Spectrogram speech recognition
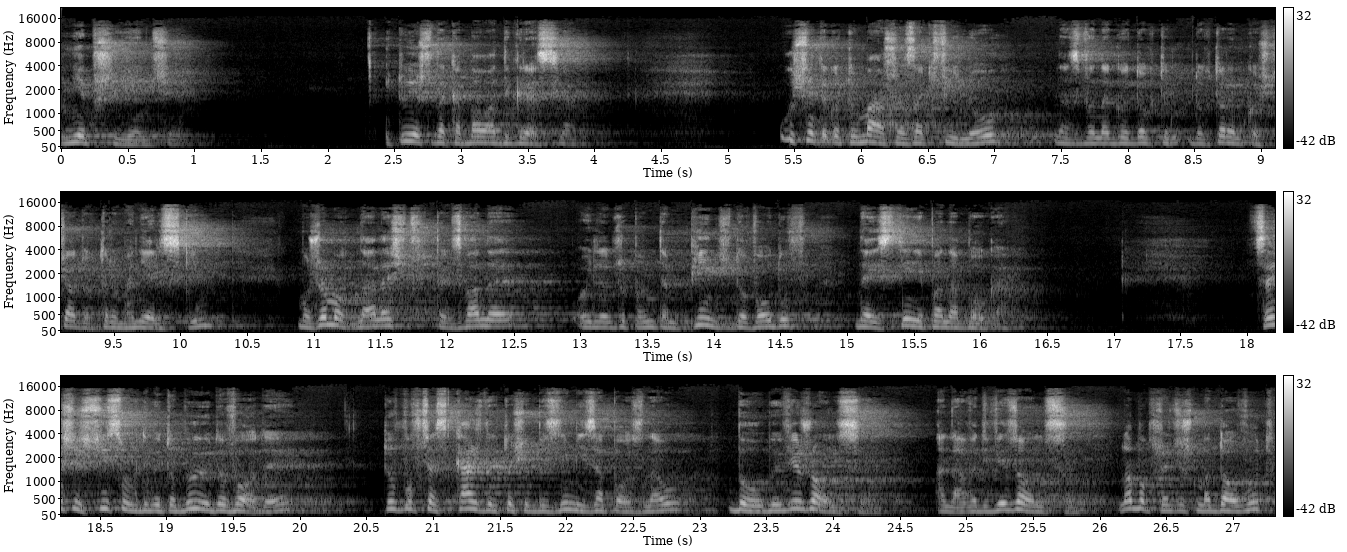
nieprzyjęcie. I tu jeszcze taka mała dygresja. U świętego Tomasza z Akwinu, nazwanego doktor, doktorem Kościoła, doktorem anielskim, możemy odnaleźć tak zwane, o ile dobrze pamiętam, pięć dowodów na istnienie Pana Boga. W sensie ścisłym, gdyby to były dowody, to wówczas każdy, kto się by z nimi zapoznał, byłby wierzący, a nawet wiedzący. No bo przecież ma dowód,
